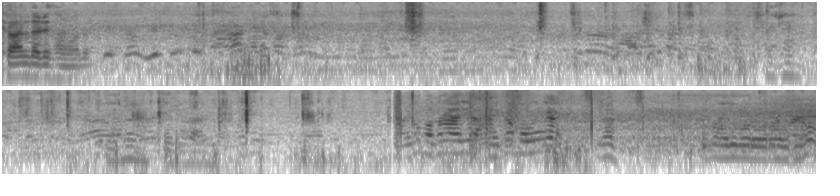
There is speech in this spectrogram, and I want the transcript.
교환다리 상어를 이거 받아라 아이가 먹는 게 많이 벌어오라 이거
